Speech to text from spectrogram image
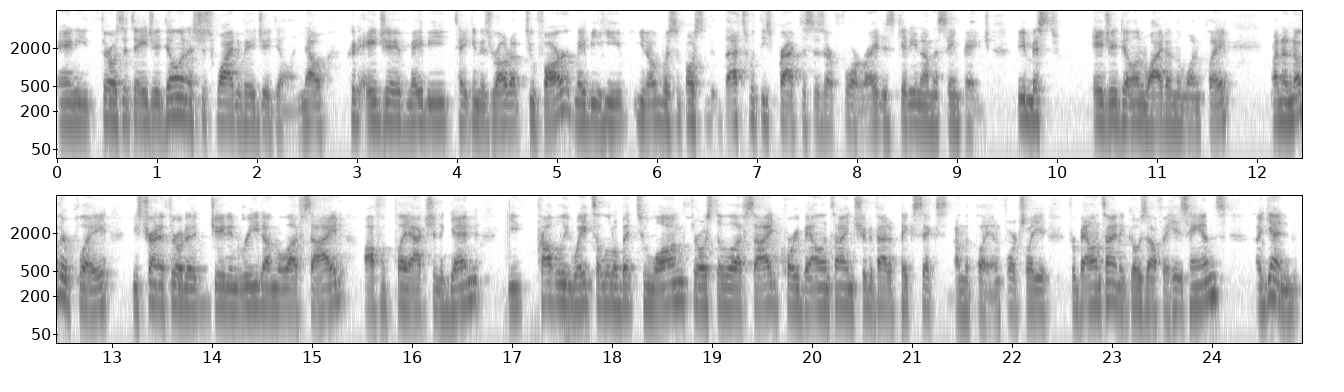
and he throws it to AJ Dillon. It's just wide of AJ Dillon. Now, could AJ have maybe taken his route up too far? Maybe he, you know, was supposed to. That's what these practices are for, right? Is getting on the same page. If He missed AJ Dillon wide on the one play. On another play, he's trying to throw to Jayden Reed on the left side off of play action again. He probably waits a little bit too long, throws to the left side. Corey Ballentine should have had a pick six on the play. Unfortunately for Ballentine, it goes off of his hands. Again,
